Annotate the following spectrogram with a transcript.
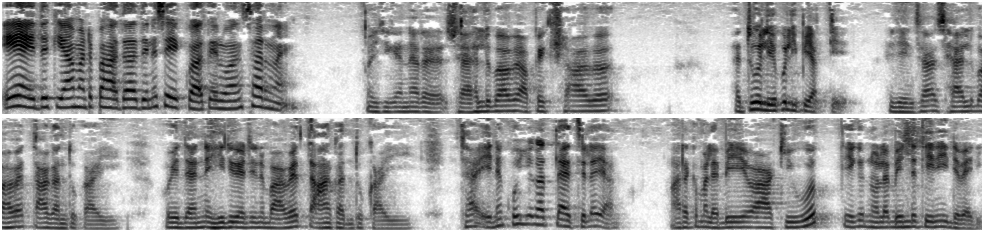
ඒ ඇයිද කියා මට පහදා දෙන සේක්වා තෙරුවන් සරණයි. ඒ කියන්නේ අර සහැල්ලු භාවයේ අපේක්ෂාව ඇතුව ලියපු ලිපියක් තියෙන. ඒ නිසා සහැල්ලු භාවයත් ආගන්තුකයි. ඔය දැන්න හිරි වැටෙන භාවයත් ආගන්තුකයි. ඒ එන කොයි එකත් ලෑස්තිලා යන්න. අරකම ලැබේවා කිව්වොත් ඒක නොලැබෙන්න තියෙන ඉඩ වැඩි.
